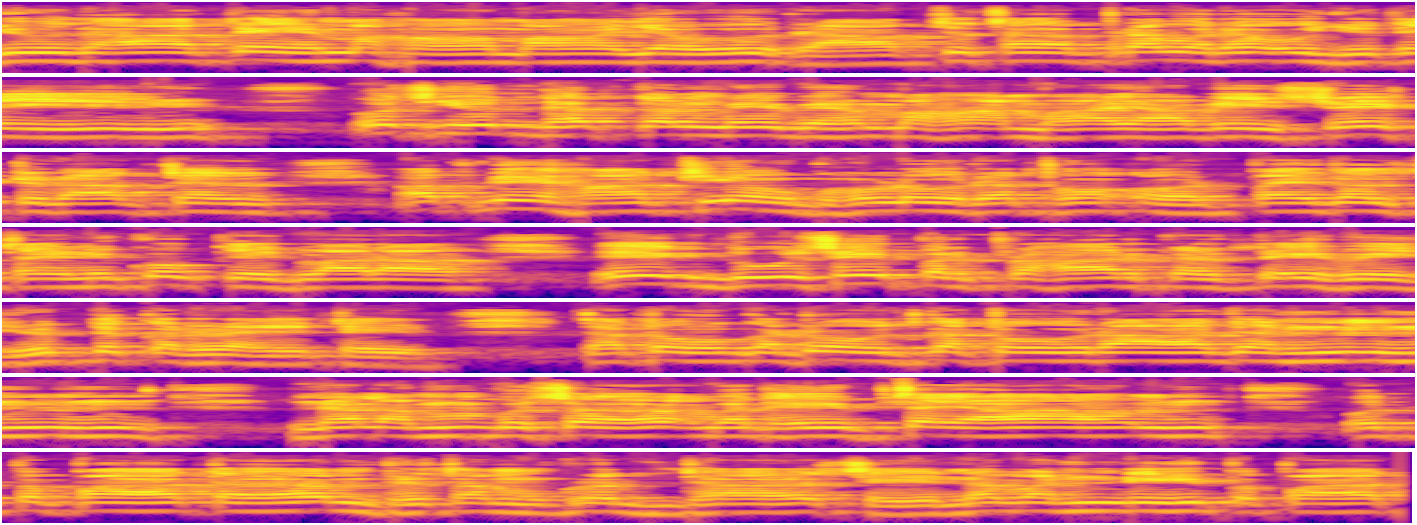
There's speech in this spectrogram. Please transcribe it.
युधाते महामाय राक्षस प्रवर युति उस युद्ध स्थल में वह महामायावी श्रेष्ठ राक्षस अपने हाथियों, घोड़ों, रथों और पैदल सैनिकों के द्वारा एक दूसरे पर प्रहार करते हुए युद्ध कर रहे थे। तथो घटोत्कतो राजन नलम्बुस वधेपया उत्पात भृतम क्रुद्ध से नवन्नीपात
